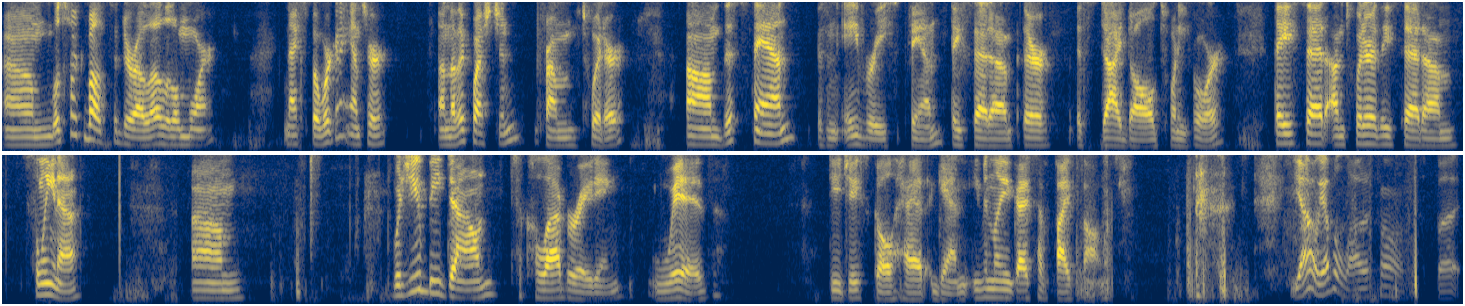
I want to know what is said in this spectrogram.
um, we'll talk about Cinderella a little more next, but we're going to answer another question from Twitter. Um, this fan is an Avery fan. They said um, they're it's Die Doll twenty four. They said on Twitter. They said um, Selena. Um, would you be down to collaborating with DJ Skullhead again, even though you guys have five songs? yeah, we have a lot of songs, but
